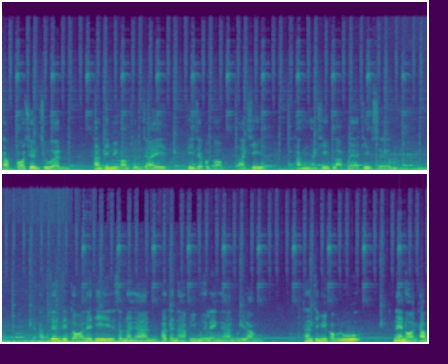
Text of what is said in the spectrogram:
ครับขอเชิญชวนท่านที่มีความสนใจที่จะประกอบอาชีพ ทั้งอาชีพหลักและอาชีพเสริมนะครับเชิญติดต่อได้ที่สำนักงานพัฒนาฝีมือแรงงานบุรีรัมย์ท่านจะมีความรู้แน่นอนครับ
